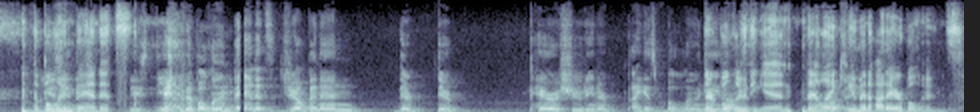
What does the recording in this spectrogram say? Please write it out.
the balloon bandits. These yeah, the balloon bandits jumping in. They're they're parachuting or I guess ballooning. They're onto- ballooning in. They're like onto- human hot air balloons.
